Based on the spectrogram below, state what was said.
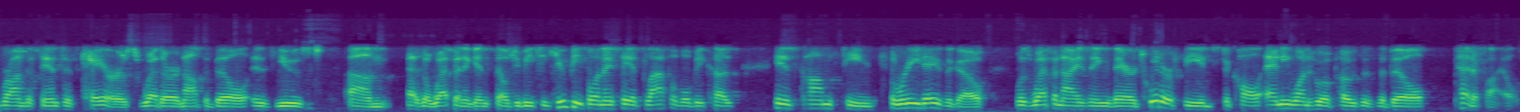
Ron DeSantis cares whether or not the bill is used um, as a weapon against LGBTQ people, and I say it's laughable because his comms team three days ago was weaponizing their Twitter feeds to call anyone who opposes the bill pedophiles.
